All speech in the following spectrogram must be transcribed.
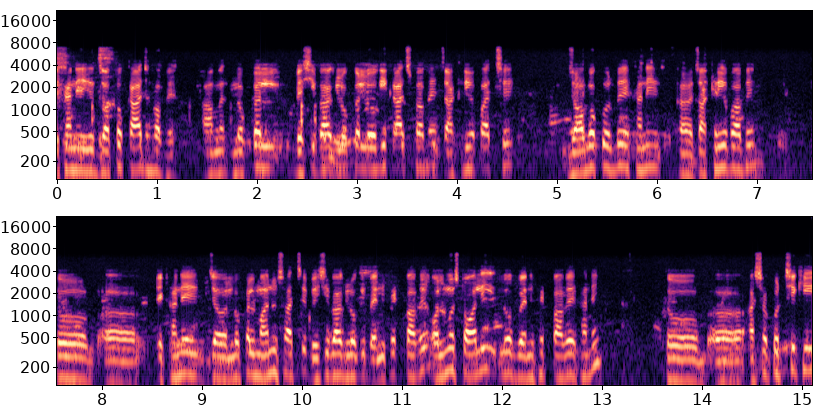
এখানে যত কাজ হবে আমাদের লোকাল বেশিরভাগ লোকাল লোকই কাজ পাবে চাকরিও পাচ্ছে। জবও করবে এখানে চাকরিও পাবে। তো এখানে লোকাল মানুষ আছে, বেশিরভাগ লোকই বেনিফিট পাবে। অলমোস্ট অলই লোক বেনিফিট পাবে এখানে। তো আশা করছি কি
